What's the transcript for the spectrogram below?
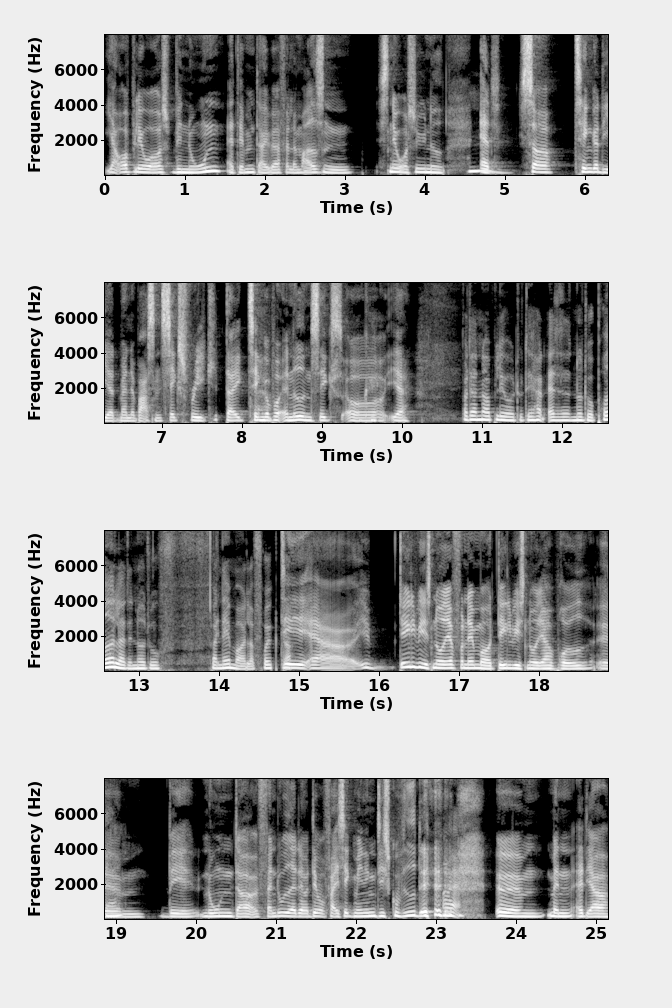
jeg oplever også ved nogen af dem, der i hvert fald er meget sådan snæversynet, mm. at så tænker de, at man er bare sådan en sexfreak, der ikke tænker ja. på andet end sex. Og Okay. ja, Hvordan oplever du det? Har- Er det noget, du har prøvet, eller er det noget, du fornemmer eller frygter? det er øh, delvis noget, jeg fornemmer, og delvis noget, jeg har prøvet. Ja. Øhm, ved nogen, der fandt ud af det, og det var faktisk ikke meningen, de skulle vide det. Nej. øhm, men at jeg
